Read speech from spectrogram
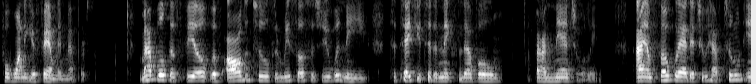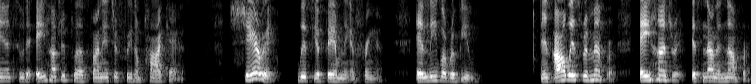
for one of your family members. My book is filled with all the tools and resources you would need to take you to the next level financially. I am so glad that you have tuned in to the 800 Plus Financial Freedom Podcast. Share it with your family and friends and leave a review. And always remember 800 is not a number,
